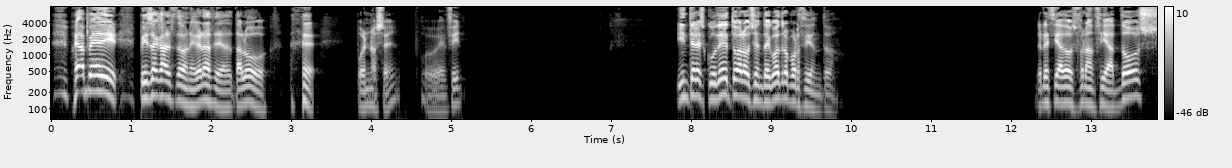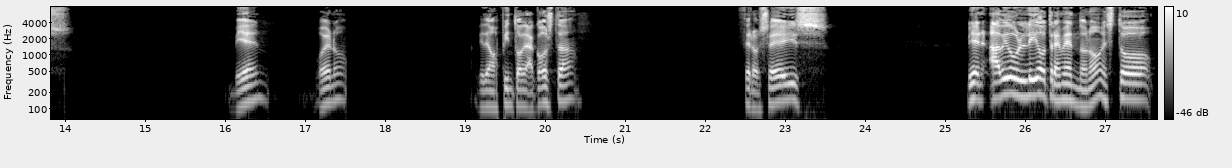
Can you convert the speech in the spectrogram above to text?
Voy a pedir pizza calzone, gracias, hasta luego. pues no sé, pues en fin. Inter Scudetto al 84%. Grecia 2, Francia 2. Bien, bueno. Aquí tenemos Pinto de Acosta. 0-6. Bien, ha habido un lío tremendo, ¿no? Esto.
